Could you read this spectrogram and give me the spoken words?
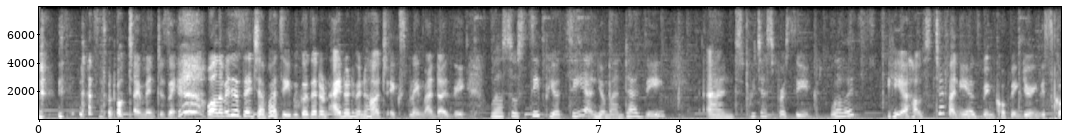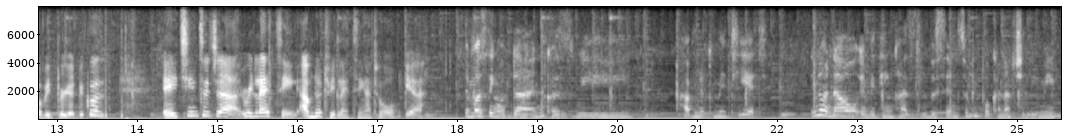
that's not what I meant to say. Well, let me just say chapati because I don't I don't even know how to explain mandazi. Well, so sip your tea and your mandazi, and we just proceed. Well, let's hear how Stephanie has been coping during this COVID period because eh, a chintucha relating. I'm not relating at all. Yeah. The most thing I've done, because we have not met yet, you know, now everything has loosened, so people can actually meet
